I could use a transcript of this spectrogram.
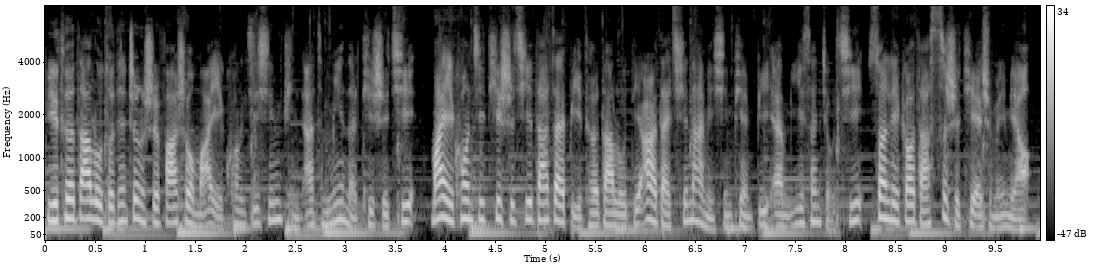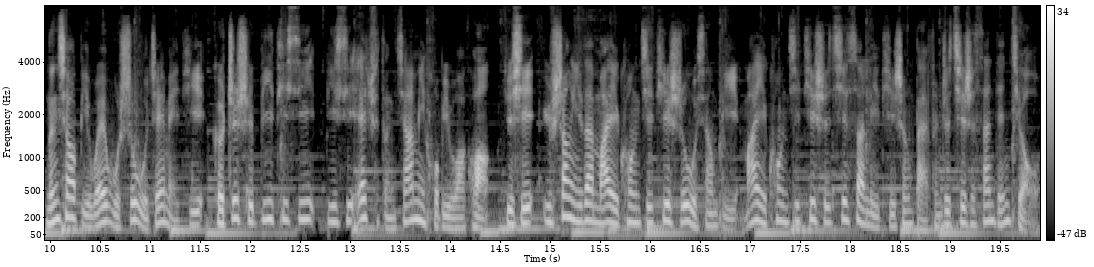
比特大陆昨天正式发售蚂蚁矿机新品 Antminer T 十七。蚂蚁矿机 T 十七搭载比特大陆第二代七纳米芯片 BM 一三九七，算力高达四十 TH 每秒，能效比为五十五 J 每 T，可支持 BTC、BCH 等加密货币挖矿。据悉，与上一代蚂蚁矿机 T 十五相比，蚂蚁矿机 T 十七算力提升百分之七十三点九，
